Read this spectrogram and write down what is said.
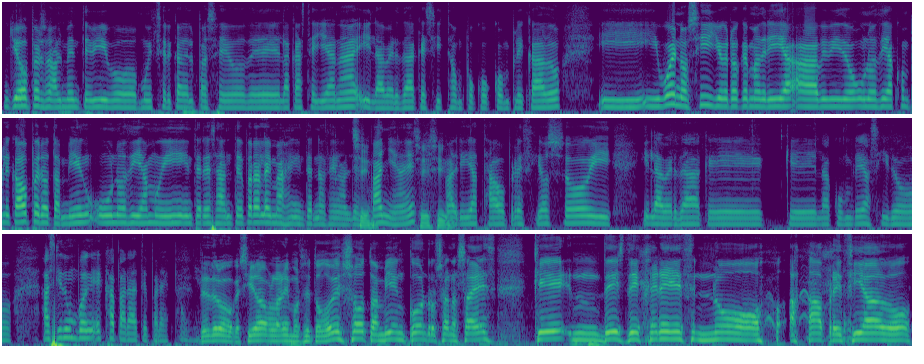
Yo personalmente vivo muy cerca del paseo de la Castellana y la verdad que sí está un poco complicado. Y, y bueno, sí, yo creo que Madrid ha vivido unos días complicados, pero también unos días muy interesantes para la imagen internacional internacional de Sí, España. ¿eh? sí, sí. Madrid ha estado precioso y, y la verdad que, que la cumbre ha sido, ha sido un buen escaparate para España. Desde luego que sí, ahora hablaremos de todo eso, también con Rosana Sáez, que mm, desde Jerez no ha apreciado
